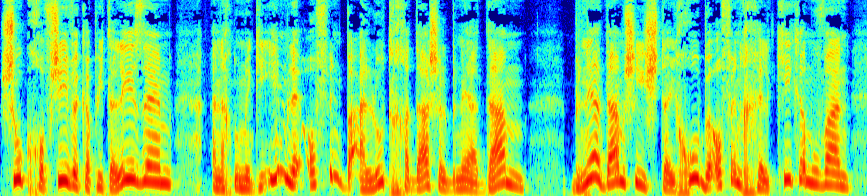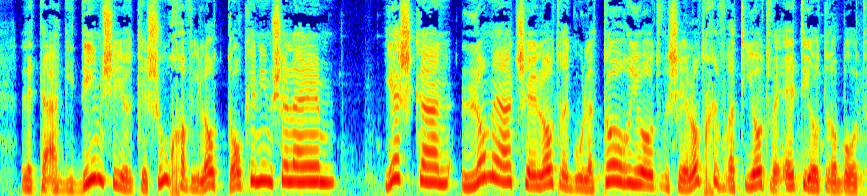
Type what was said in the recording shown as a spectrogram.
שוק חופשי וקפיטליזם, אנחנו מגיעים לאופן בעלות חדש על בני אדם? בני אדם שהשתייכו באופן חלקי כמובן לתאגידים שירכשו חבילות טוקנים שלהם? יש כאן לא מעט שאלות רגולטוריות ושאלות חברתיות ואתיות רבות.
